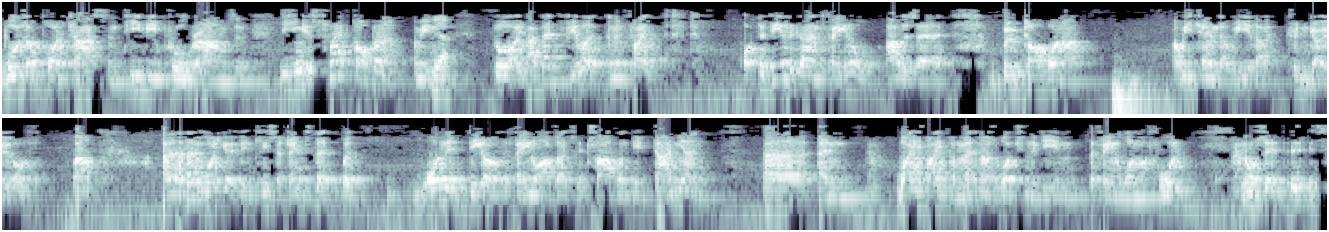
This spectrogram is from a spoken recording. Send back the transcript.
loads of podcasts and TV programs, and you can get swept up in it. I mean, yeah. so I, I did feel it, and in fact, the day of the grand final, I was uh, booked up on a a weekend away that I couldn't get out of. Well, I, I didn't want to go out in case I jinxed it, but on the day of the final, I was actually travelling to Danyang, uh, and Wi-Fi permitting, I was watching the game, the final on my phone. You know, so it, it's,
